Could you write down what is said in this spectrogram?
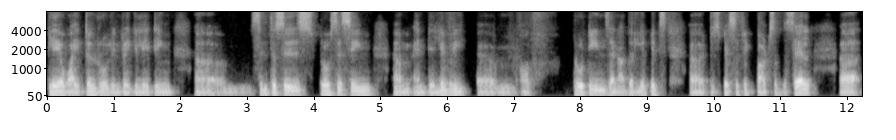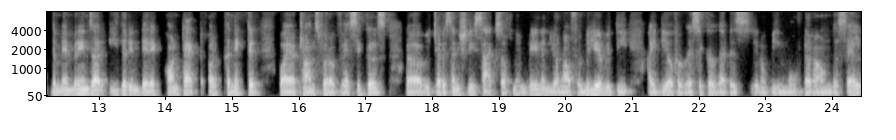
play a vital role in regulating um, synthesis, processing, um, and delivery um, of proteins and other lipids uh, to specific parts of the cell. Uh, the membranes are either in direct contact or connected via transfer of vesicles, uh, which are essentially sacs of membrane. And you're now familiar with the idea of a vesicle that is, you know, being moved around the cell.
